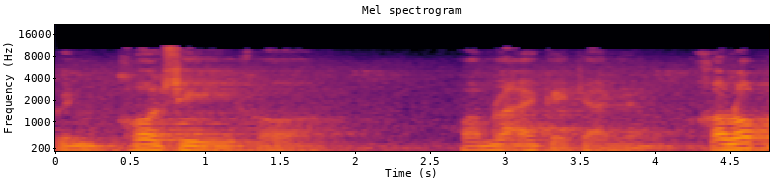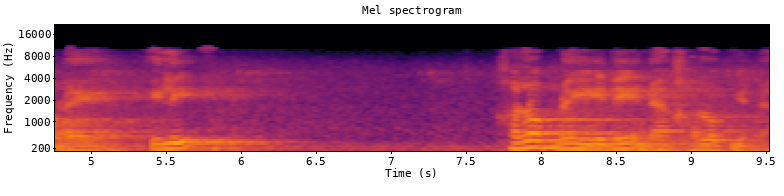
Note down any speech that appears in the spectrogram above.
เป็นข้อสี่ข้อ ความละอายแก่ใจเคารพในฮิริเคารพในฮิรินะเคารพยังไง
